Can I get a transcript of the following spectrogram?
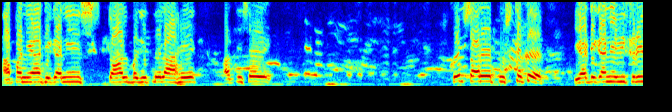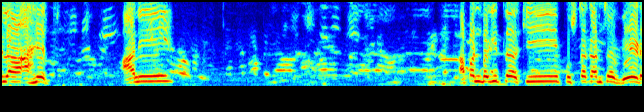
आपण या ठिकाणी स्टॉल बघितलेला आहे. अतिशय खूप सारे पुस्तक या ठिकाणी विक्रीला आहेत. आणि आपण बघितलं की पुस्तकांचं वेळ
